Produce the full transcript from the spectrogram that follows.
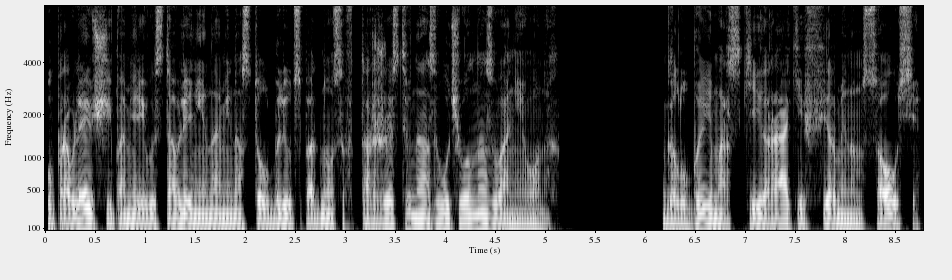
Управляющий по мере выставления нами на стол блюд с подносов торжественно озвучивал названия он их. Голубые морские раки в фирменном соусе,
